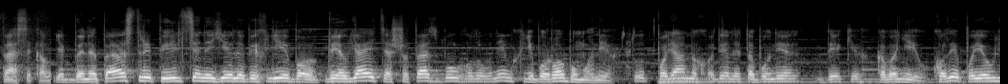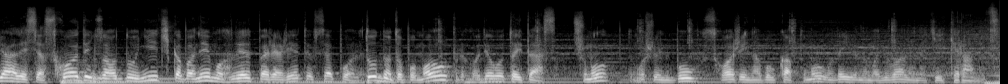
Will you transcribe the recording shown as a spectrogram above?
песика. Якби не пес, трипільці не їли би хліба. Виявляється, що пес був головним хліборобом у них. Тут полями ходили табуни диких кабанів. Коли появлялися сходи, за одну ніч кабани могли перерити все поле. Тут на допомогу приходив той пес. Чому? Тому що він був схожий на вовка, тому вони його намалювали на тій кераміці.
